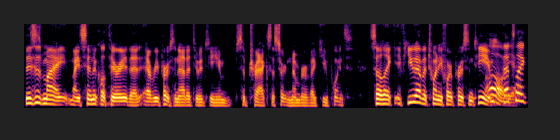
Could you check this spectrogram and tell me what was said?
this is my my cynical theory that every person added to a team subtracts a certain number of IQ points. So, like, if you have a 24 person team, Oh, that's yeah. like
